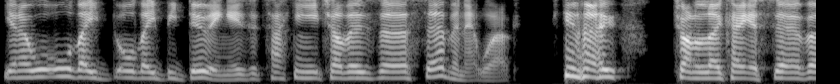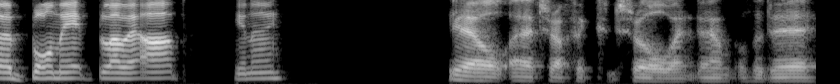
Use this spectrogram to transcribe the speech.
you know all they all they'd be doing is attacking each other's uh, server network you know trying to locate a server bomb it blow it up you know Yeah, all air traffic control went down the other day.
